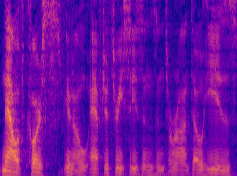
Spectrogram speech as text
now, of course, you know, after three seasons in Toronto, he is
